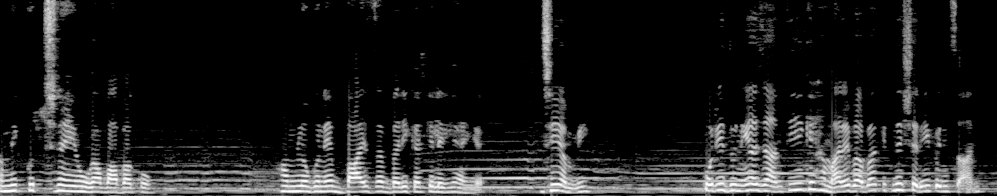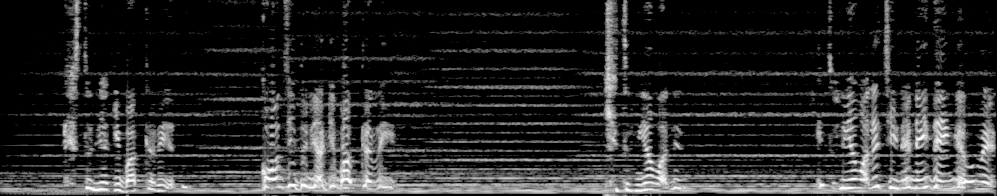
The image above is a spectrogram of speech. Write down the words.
अम्मी कुछ नहीं होगा बाबा को। हम लोगों ने बाइज्जत बरी करके लेके आएँगे। जी अम्मी। पूरी दुनिया जानती है कि हमारे बाबा कितने शरीफ इंसान हैं। किस दुनिया की बात कर रही है तू? कौन सी दुनिया की बात कर रही है? ये दुनिया वाले ये दुनिया वाले चीने नहीं देंगे हमें।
